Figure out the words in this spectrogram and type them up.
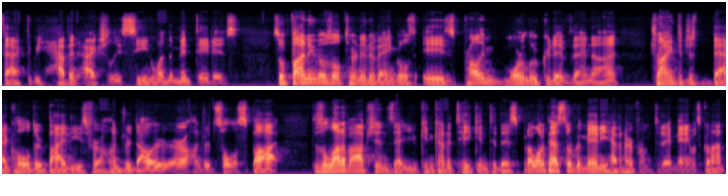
fact that we haven't actually seen when the mint date is. So finding those alternative angles is probably more lucrative than uh, trying to just bag hold or buy these for a hundred dollar or a hundred SOL a spot. There's a lot of options that you can kind of take into this. But I want to pass it over to Manny. Haven't heard from him today. Manny, what's going on?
